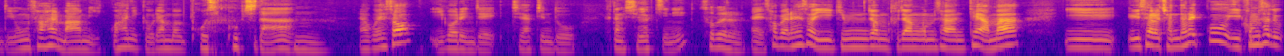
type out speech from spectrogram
이제 용서할 마음이 있고 하니까 우리 한번 보시, 봅시다. 음. 라고 해서 이거를 이제 제작진도 그 당시 제작진이 섭외를. 예, 섭외를 해서 이 김 전 부장검사한테 아마 이 의사를 전달했고 이 검사도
